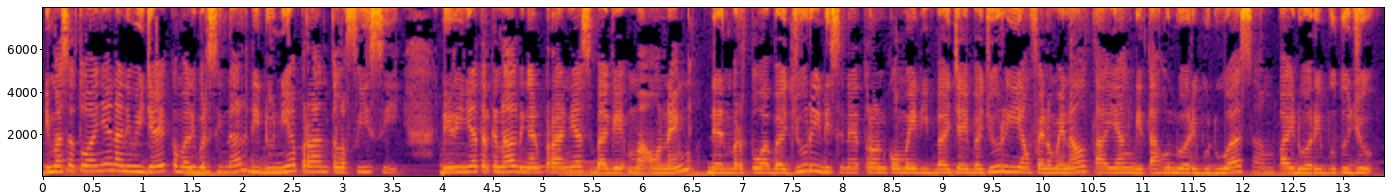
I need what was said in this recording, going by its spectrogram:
Di masa tuanya Nani Wijaya kembali bersinar di dunia peran televisi. Dirinya terkenal dengan perannya sebagai Emak Oneng dan mertua Bajuri di sinetron komedi Bajai Bajuri yang fenomenal tayang di tahun 2002 sampai 2007.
